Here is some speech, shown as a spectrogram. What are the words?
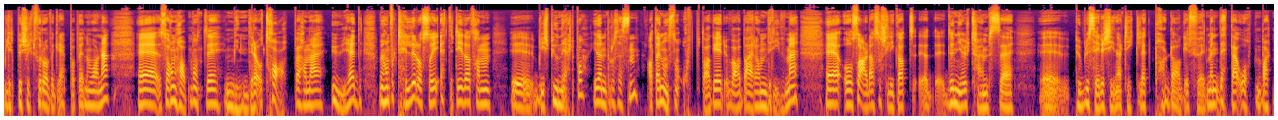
blitt beskyldt for overgrep opp gjennom årene. Så han har på en måte mindre å tape, han er uredd. Men han forteller også i ettertid at han blir spionert på i denne prosessen, at det er noen som oppdager hva det er han driver med. Og så er det altså slik at The New York Times publiserer sin artikkel et par dager før, men dette er åpenbart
